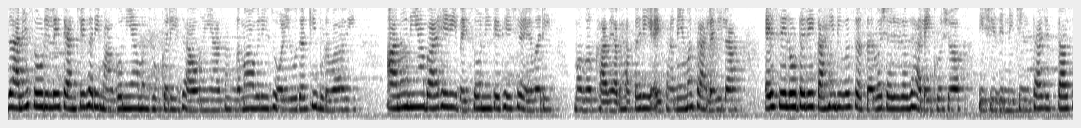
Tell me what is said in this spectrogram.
जाणे सोडिले त्यांचे घरी मागून या मधुकरी जाऊन या संगमावरी झोळी उदकी बुडवावी. आणून या बाहेरी बैसोनी तेथे शिळेवरी. मग खाव्या भाकरी ऐसा नेम चालविला. ऐसे लोटले काही दिवस सर्व शरीर झाले कृश निशिदिनी चिंता चित्तास.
